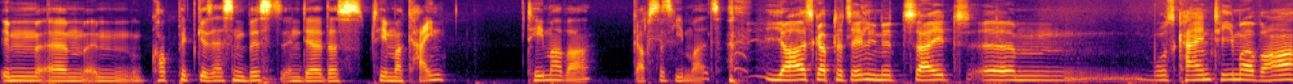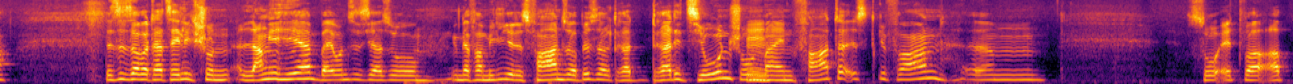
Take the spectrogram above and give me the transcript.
im, ähm, im Cockpit gesessen bist, in der das Thema kein Thema war? Gab es das jemals? Ja, es gab tatsächlich eine Zeit, ähm, wo es kein Thema war. Das ist aber tatsächlich schon lange her. Bei uns ist ja so in der Familie das Fahren so ein bisschen Tra Tradition. Schon hm. mein Vater ist gefahren. Ähm, so etwa ab,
